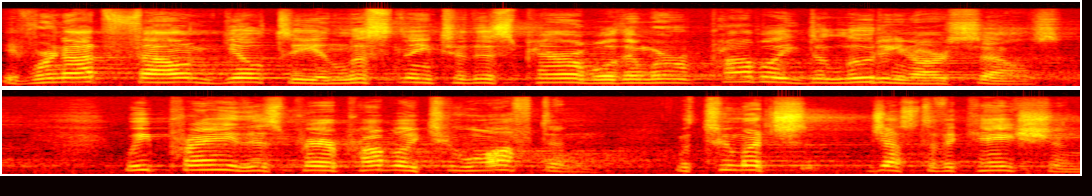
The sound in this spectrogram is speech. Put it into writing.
If we're not found guilty in listening to this parable, then we're probably deluding ourselves. We pray this prayer probably too often with too much justification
